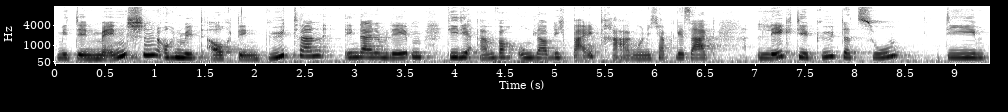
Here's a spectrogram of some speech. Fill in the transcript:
mit den Menschen und mit auch den Gütern in deinem Leben, die dir einfach unglaublich beitragen. Und ich habe gesagt, leg dir Güter zu, die,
